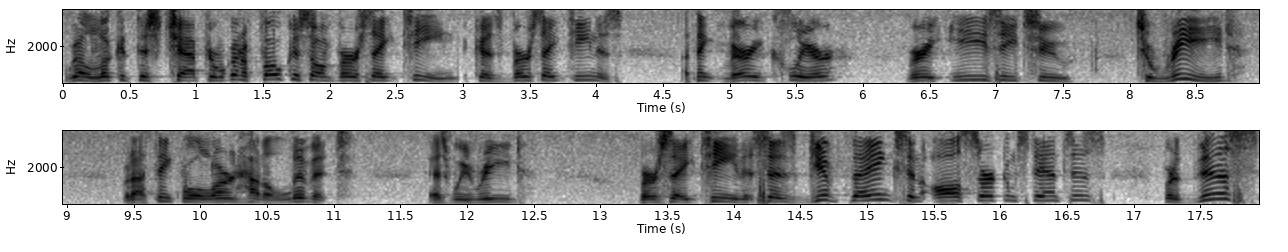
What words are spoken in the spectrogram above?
We're going to look at this chapter. We're going to focus on verse 18 because verse 18 is, I think, very clear, very easy to, to read, but I think we'll learn how to live it as we read verse 18. It says, Give thanks in all circumstances, for this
